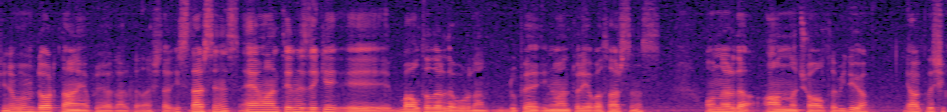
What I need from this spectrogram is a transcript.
Şimdi bunu dört tane yapacak arkadaşlar. İsterseniz envanterinizdeki e, baltaları da buradan dupe inventory'e basarsınız. Onları da anla çoğaltabiliyor. Yaklaşık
